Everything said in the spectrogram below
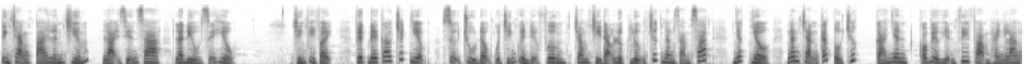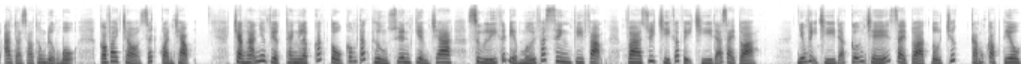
tình trạng tái lấn chiếm lại diễn ra là điều dễ hiểu. Chính vì vậy, việc đề cao trách nhiệm, sự chủ động của chính quyền địa phương trong chỉ đạo lực lượng chức năng giám sát, nhắc nhở, ngăn chặn các tổ chức, cá nhân có biểu hiện vi phạm hành lang an toàn giao thông đường bộ có vai trò rất quan trọng – Chẳng hạn như việc thành lập các tổ công tác thường xuyên kiểm tra, xử lý các điểm mới phát sinh vi phạm và duy trì các vị trí đã giải tỏa. Những vị trí đã cưỡng chế giải tỏa tổ chức cắm cọc tiêu,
